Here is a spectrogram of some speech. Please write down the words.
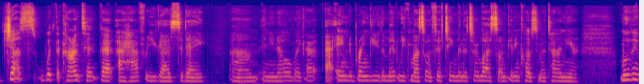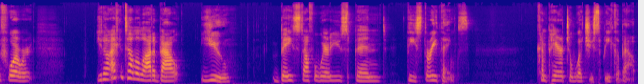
just with the content that I have for you guys today, um, and you know, like I, I aim to bring you the midweek muscle in 15 minutes or less, so I'm getting close to my time here. Moving forward, you know, I can tell a lot about you based off of where you spend these three things compared to what you speak about.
